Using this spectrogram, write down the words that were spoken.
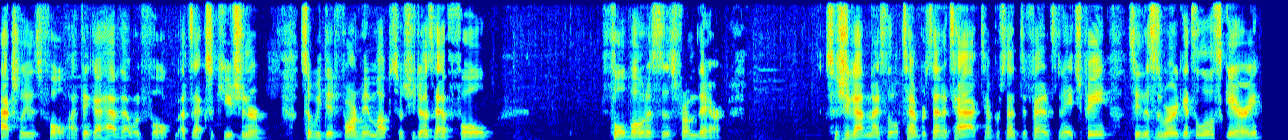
actually is full. I think I have that one full. That's Executioner. So we did farm him up. So she does have full, full bonuses from there. So she got a nice little 10% attack, 10% defense, and HP. See, this is where it gets a little scary.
